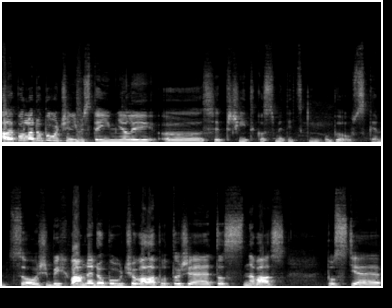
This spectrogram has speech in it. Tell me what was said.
ale podle doporučení byste ji měli uh, si třít kosmetickým ubrouskem, což bych vám nedoporučovala, protože to na vás prostě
